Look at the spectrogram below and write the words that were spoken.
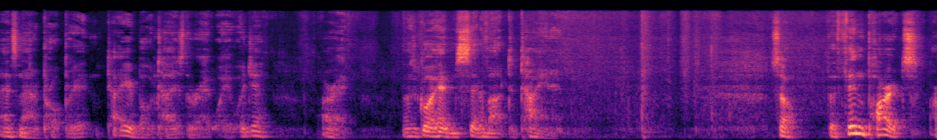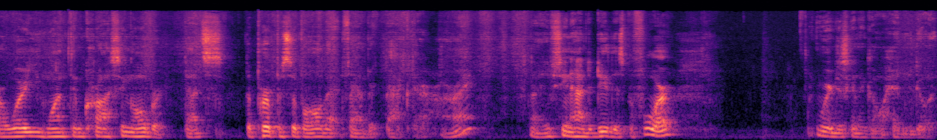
That's not appropriate. Tie your bow ties the right way, would you? All right, let's go ahead and set about to tying it. So the thin parts are where you want them crossing over. That's the purpose of all that fabric back there, all right? Now, you've seen how to do this before. We're just gonna go ahead and do it.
